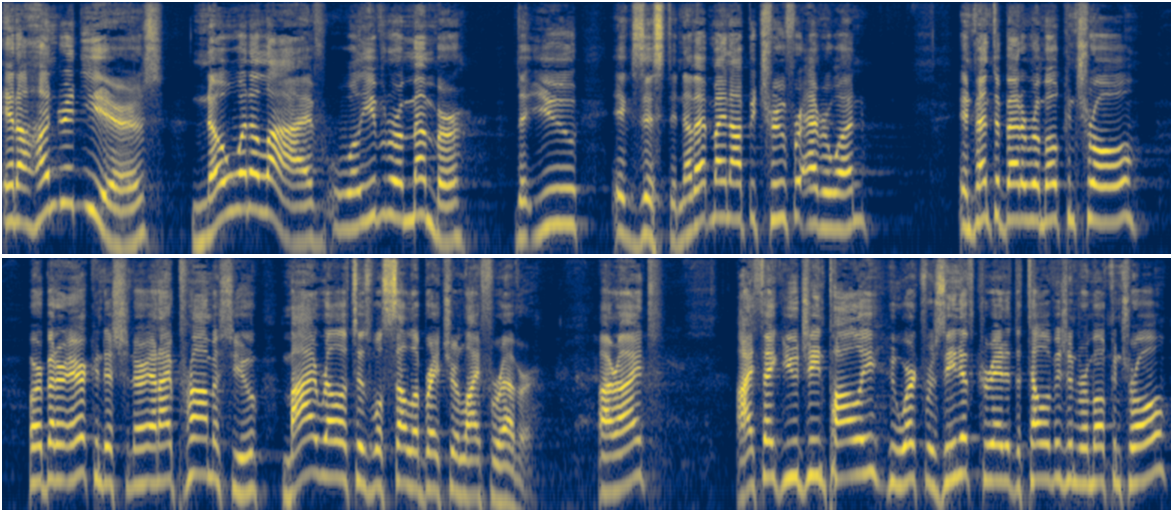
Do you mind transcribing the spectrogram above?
In a hundred years, no one alive will even remember that you existed. Now, that might not be true for everyone. Invent a better remote control or a better air conditioner, and I promise you, my relatives will celebrate your life forever. All right? I thank Eugene Polley, who worked for Zenith, created the television remote control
